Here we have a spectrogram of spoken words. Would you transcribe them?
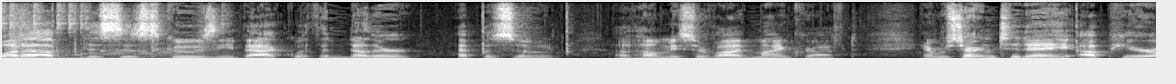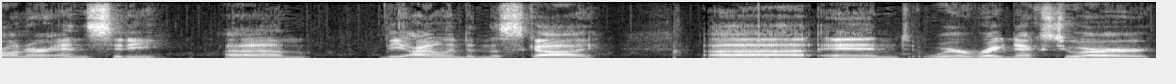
What up? This is Skoozi back with another episode of Help Me Survive Minecraft. And we're starting today up here on our end city, um, the island in the sky. Uh, and we're right next to our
